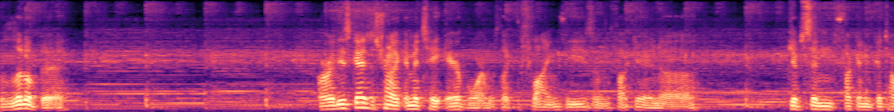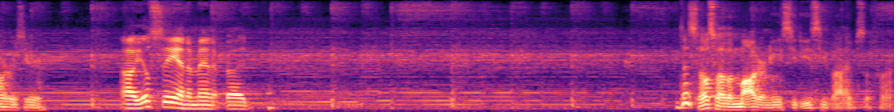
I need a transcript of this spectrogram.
A little bit. Or are these guys just trying to like imitate Airbourne with like the flying V's and the fucking uh, Gibson fucking guitars here? Oh, you'll see in a minute, bud. It does also have a modern ACDC vibe so far.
